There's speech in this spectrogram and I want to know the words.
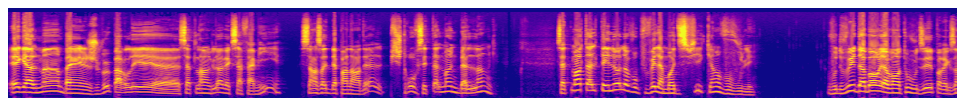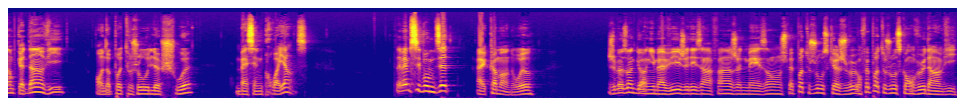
Également, ben, je veux parler euh, cette langue-là avec sa famille sans être dépendant d'elle. Puis je trouve que c'est tellement une belle langue. Cette mentalité-là, là, vous pouvez la modifier quand vous voulez. Vous devez d'abord et avant tout vous dire, par exemple, que dans vie, on n'a pas toujours le choix. Ben, c'est une croyance. même si vous me dites, hey, come on, Will. J'ai besoin de gagner ma vie, j'ai des enfants, j'ai une maison, je fais pas toujours ce que je veux, on fait pas toujours ce qu'on veut dans vie.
